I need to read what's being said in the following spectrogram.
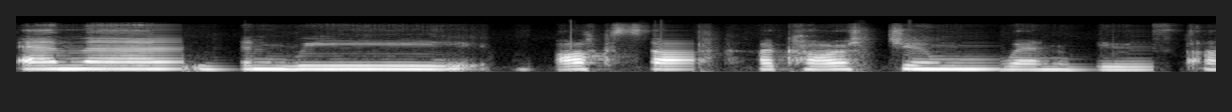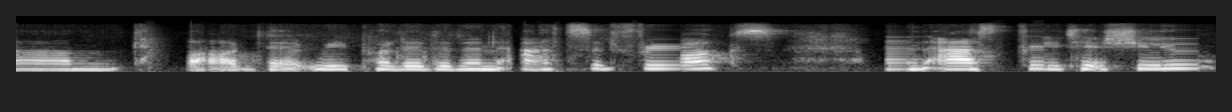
And then when we box up a costume, when we've um, cataloged it, we put it in an acid-free box, an acid-free tissue,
